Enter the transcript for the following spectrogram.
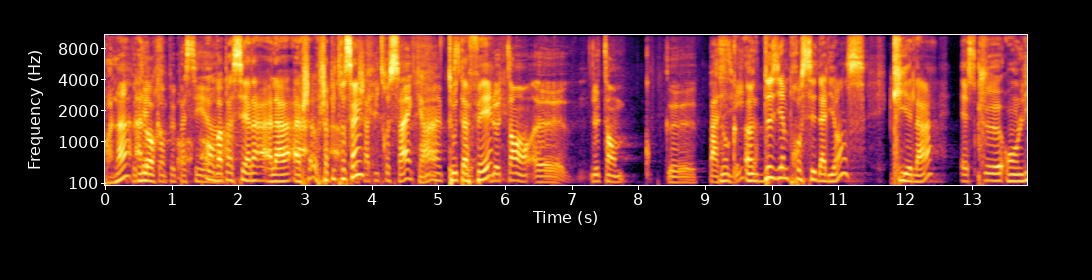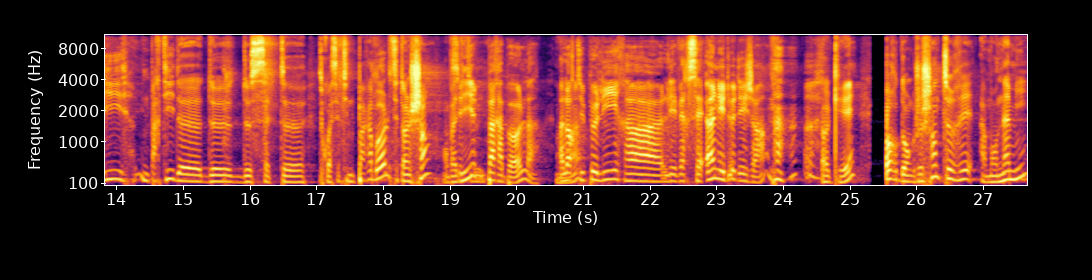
Voilà, alors on, peut passer on va passer à la, au chapitre 5. chapitre 5, hein, tout à fait. Le temps, euh, le temps passe Donc, Un deuxième procès d'alliance qui est là. Est-ce qu'on lit une partie de, de, cette... Euh, c'est quoi C'est une parabole? C'est un chant, on va dire C'est une parabole. Alors tu peux lire euh, les versets 1 et 2 déjà. ok. Or donc, je chanterai à mon ami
